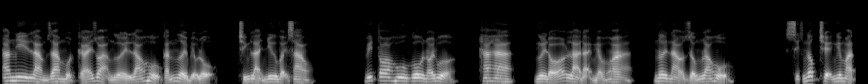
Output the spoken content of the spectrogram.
An nhi làm ra một cái dọa người lão hổ cắn người biểu lộ chính là như vậy sao? Victor hugo nói đùa ha ha người đó là đại mèo hoa nơi nào giống lão hổ? Xịt ngốc trệ nghiêm mặt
